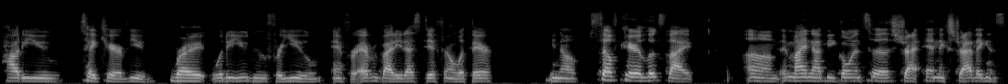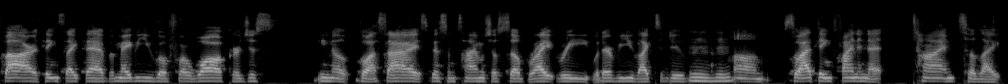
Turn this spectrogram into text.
how do you take care of you? Right. What do you do for you? And for everybody, that's different what their, you know, self care looks like. Um, it might not be going to stra- an extravagant spa or things like that, but maybe you go for a walk or just, you know, go outside, spend some time with yourself, write, read, whatever you like to do. Mm-hmm. Um, so I think finding that time to like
